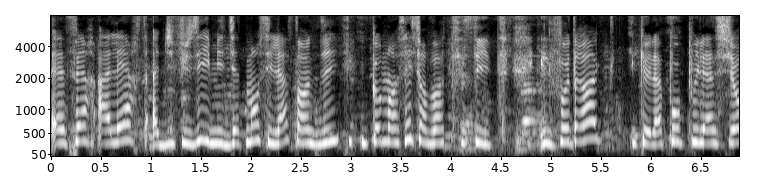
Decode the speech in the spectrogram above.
FR alerte à diffuser immédiatement si l'incendie commençait sur votre site. Il faudra que la population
